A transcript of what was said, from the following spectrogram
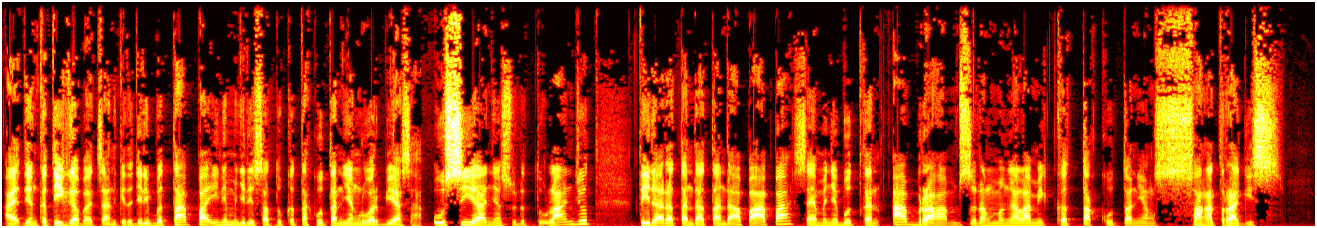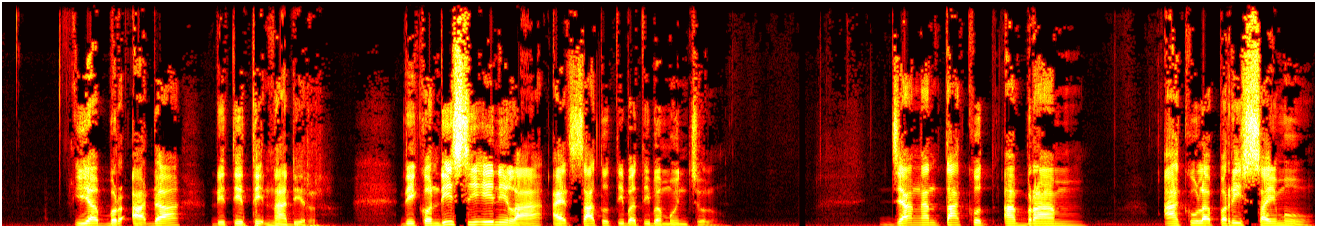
Ayat yang ketiga bacaan kita. Jadi betapa ini menjadi satu ketakutan yang luar biasa. Usianya sudah lanjut, tidak ada tanda-tanda apa-apa. Saya menyebutkan Abraham sedang mengalami ketakutan yang sangat tragis. Ia berada di titik nadir di kondisi inilah ayat 1 tiba-tiba muncul. Jangan takut Abram, akulah perisaimu,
